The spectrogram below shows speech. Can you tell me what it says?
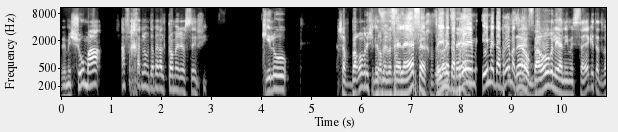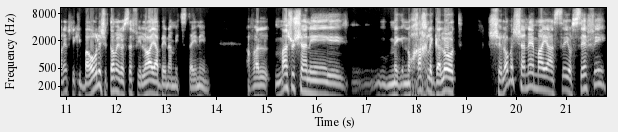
ומשום מה, אף אחד לא מדבר על תומר יוספי. כאילו, עכשיו, ברור לי שתומר יוספי... ולהפך, ואם לא מדברים, אם מדברים, אז זהו, להפך. ברור לי, אני מסייג את הדברים שלי, כי ברור לי שתומר יוספי לא היה בין המצטיינים. אבל משהו שאני נוכח לגלות, שלא משנה מה יעשה יוספי,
